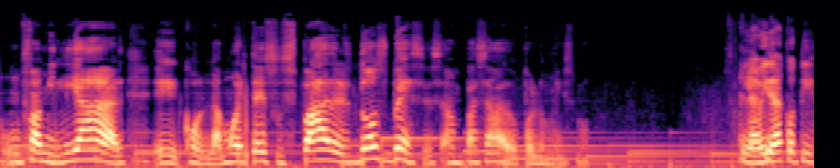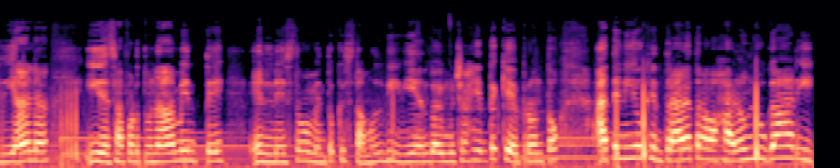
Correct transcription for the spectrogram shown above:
un familiar, eh, con la muerte de sus padres, dos veces han pasado por lo mismo. La vida cotidiana y desafortunadamente en este momento que estamos viviendo hay mucha gente que de pronto ha tenido que entrar a trabajar a un lugar y,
